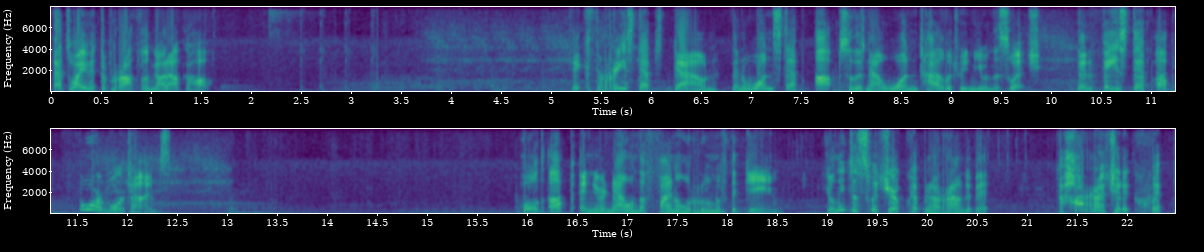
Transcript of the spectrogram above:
That's why you hit the brothel and got alcohol. Take three steps down, then one step up, so there's now one tile between you and the switch. Then phase step up four more times. Hold up, and you're now in the final room of the game. You'll need to switch your equipment around a bit. Cahara should equip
